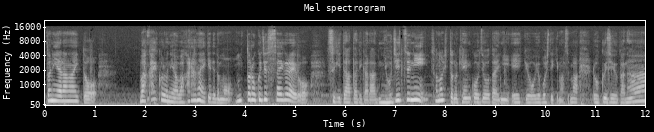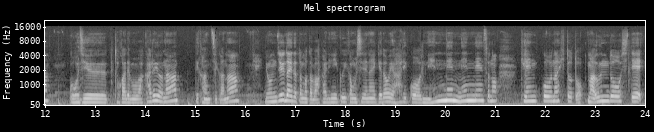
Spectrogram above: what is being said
当にやらないと若い頃にはわからないけれども本当60歳ぐらいを過ぎたあたりから如実にその人の健康状態に影響を及ぼしてきます。まあ60かな50とかでもわかるよなって感じかな。40代だとまた分かりにくいかもしれないけどやはりこう年々年々その健康な人と、まあ、運動して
